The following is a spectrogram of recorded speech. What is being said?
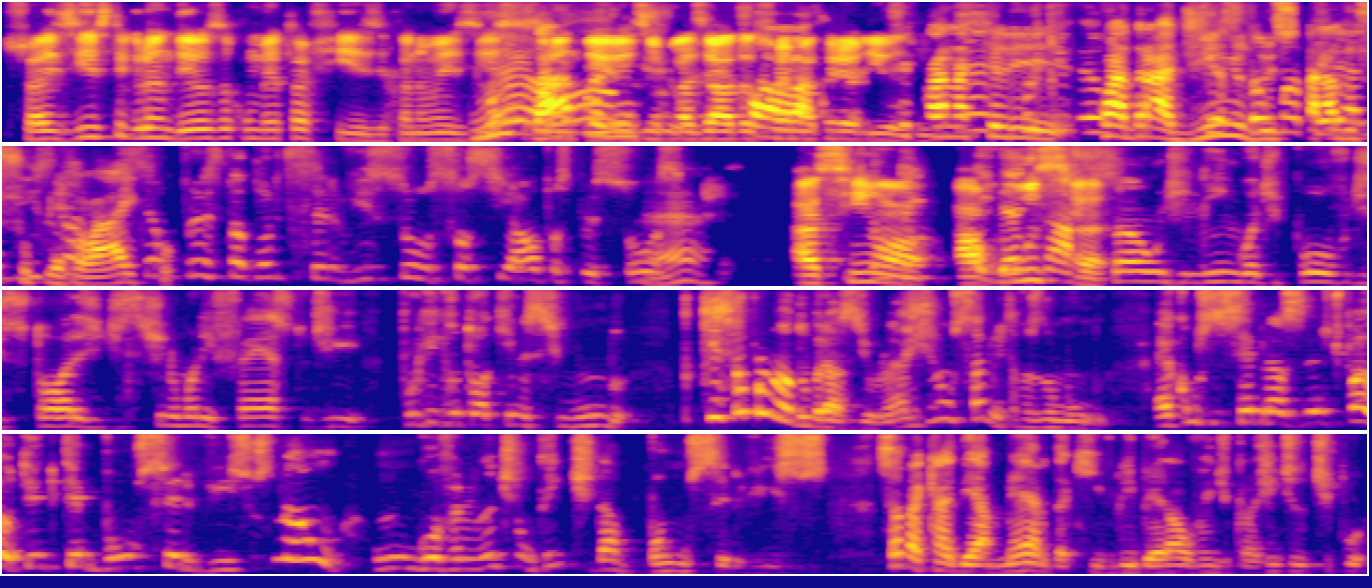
Só existe grandeza com metafísica, não existe não grandeza baseada só em materialismo. Ficar naquele é, quadradinho do Estado super laico. Você é um prestador de serviço social para as pessoas. É. Assim, então, ó, a, a ideia Rússia... de nação, de língua, de povo, de história, de destino manifesto, de por que, que eu tô aqui nesse mundo. Porque esse é o problema do Brasil, né? A gente não sabe o que tá fazendo no mundo. É como se ser brasileiro, tipo, ah, eu tenho que ter bons serviços. Não, um governante não tem que te dar bons serviços. Sabe aquela ideia merda que liberal vende pra gente do tipo,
